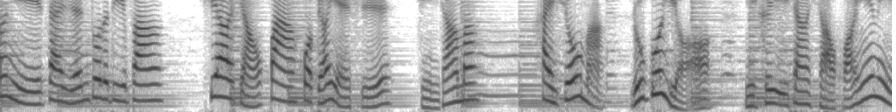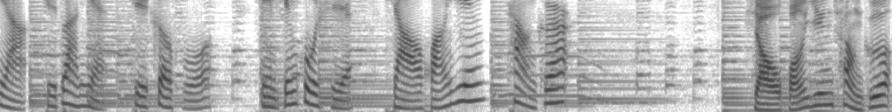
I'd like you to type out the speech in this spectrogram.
当你在人多的地方需要讲话或表演时，紧张吗？害羞吗？如果有，你可以像小黄莺那样去锻炼、去克服。请听故事《小黄莺唱歌》。小黄莺唱歌。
